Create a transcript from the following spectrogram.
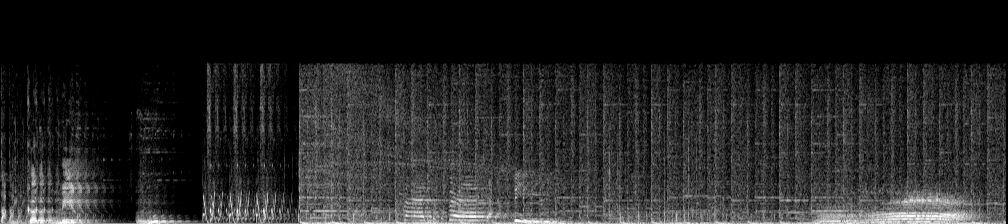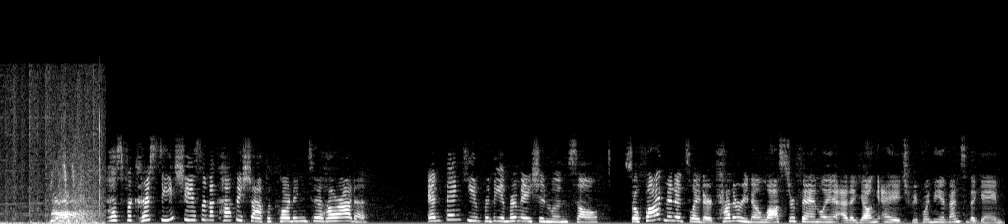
Tá brincando comigo? Hum? For Christie, she is in a coffee shop according to Harada. And thank you for the information, Moonsault. So five minutes later, Katarina lost her family at a young age before the events of the game,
